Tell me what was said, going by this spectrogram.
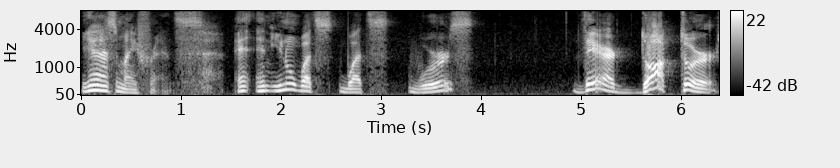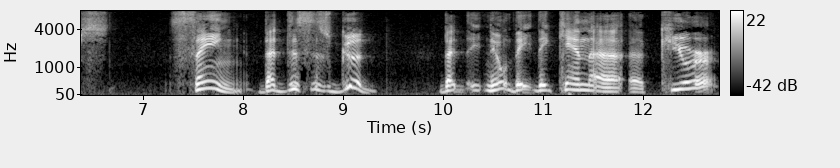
Yes, my friends. And, and you know what's what's worse? There are doctors saying that this is good. That you know they, they can uh, uh, cure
